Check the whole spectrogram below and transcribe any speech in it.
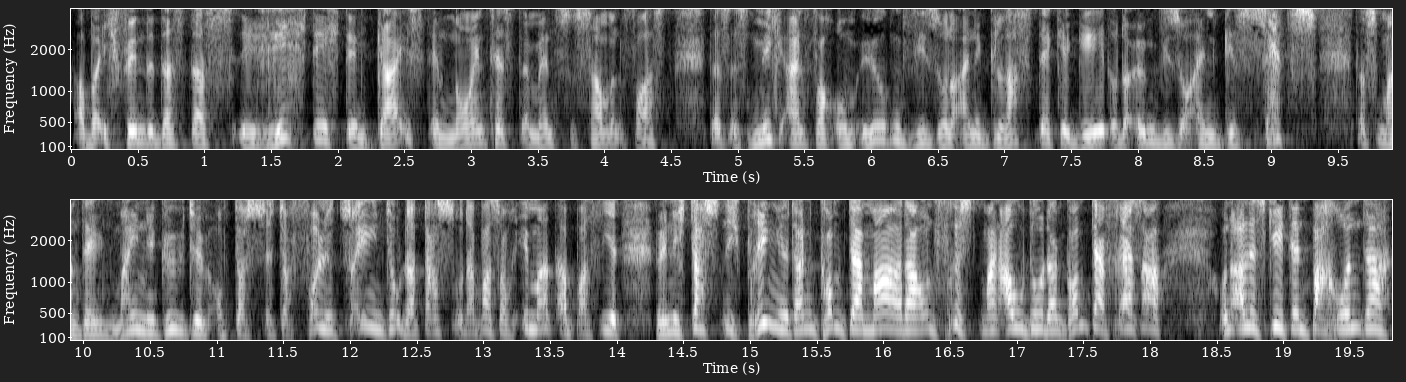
aber ich finde, dass das richtig den Geist im Neuen Testament zusammenfasst, dass es nicht einfach um irgendwie so eine Glasdecke geht oder irgendwie so ein Gesetz, dass man denkt, meine Güte, ob das der volle Zehnte oder das oder was auch immer da passiert, wenn ich das nicht bringe, dann kommt der Marder und frisst mein Auto, dann kommt der Fresser und alles geht den Bach runter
